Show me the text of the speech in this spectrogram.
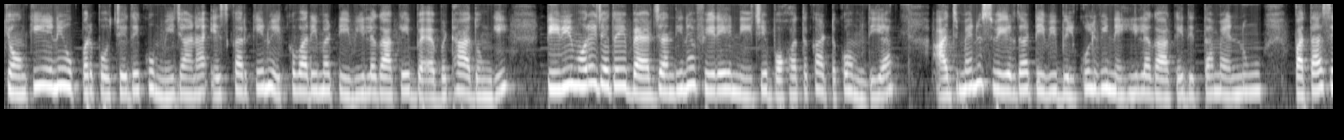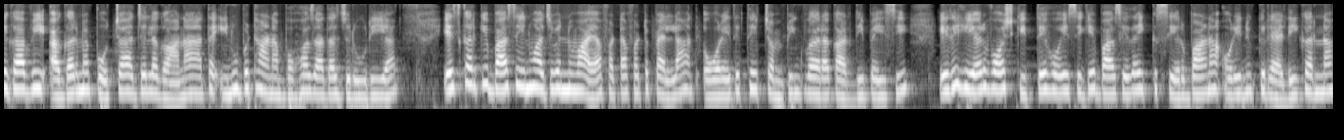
ਕਿਉਂਕਿ ਇਹਨੇ ਉੱਪਰ ਪੋਚੇ ਦੇ ਘੁੰਮੀ ਜਾਣਾ। ਇਸ ਕਰਕੇ ਇਹਨੂੰ ਇੱਕ ਵਾਰੀ ਮੈਂ ਟੀਵੀ ਲਗਾ ਕੇ ਬੈ- ਬਿਠਾ ਦੂੰਗੀ। ਟੀਵੀ ਮੋਰੇ ਜਦੋਂ ਇਹ ਬੈਠ ਜਾਂਦੀ ਨਾ, ਫਿਰ ਇਹ ਨੀਚੇ ਬਹੁਤ ਘੱਟ ਘੁੰਮਦੀ ਆ। ਅੱਜ ਮੈਨੂੰ ਸਵੇਰ ਦਾ ਟੀਵੀ ਬਿਲਕੁਲ ਵੀ ਨਹੀਂ ਲਗਾ ਕੇ ਦਿੱਤਾ। ਮੈਨੂੰ ਪਤਾ ਸੀਗਾ ਵੀ ਅਗਰ ਮੈਂ ਪੋਚਾ ਅੱਜ ਲਗਾਉਣਾ ਆ, ਤਾਂ ਇਹਨੂੰ ਬਿਠਾਣਾ ਬਹੁਤ ਜ਼ਿਆਦਾ ਜ਼ਰੂਰੀ ਆ। ਇਸ ਕਰਕੇ ਬਸ ਇਹਨੂੰ ਅੱਜ ਮੈਂ ਨਵਾਇਆ ਫਟਾਫਟ ਪਹਿਲਾਂ ਔਰ ਇਹਦੇ ਤੇ ਚੰਪਿੰਗ ਵਗੈਰਾ ਕਰਦੀ ਪਈ ਸੀ। ਇਹਦੇ ਹੇਅਰ ਵਾਸ਼ ਕੀਤੇ ਹੋਏ ਸੀਗੇ, ਬਸ ਇਹਦਾ ਇੱਕ ਸਿਰ ਬਾਣਾ ਔਰ ਇਹਨੂੰ ਇੱਕ ਰੈਡੀ ਕਰਨਾ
